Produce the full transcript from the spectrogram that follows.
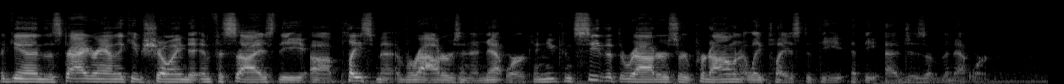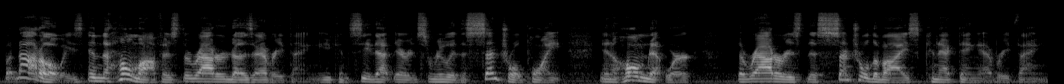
again, this diagram they keep showing to emphasize the uh, placement of routers in a network. And you can see that the routers are predominantly placed at the, at the edges of the network. But not always. In the home office, the router does everything. You can see that there. It's really the central point in a home network. The router is this central device connecting everything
